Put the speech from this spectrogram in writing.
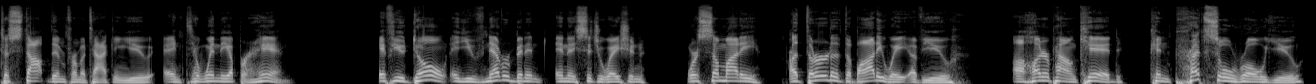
to stop them from attacking you and to win the upper hand? If you don't, and you've never been in, in a situation where somebody, a third of the body weight of you, a hundred pound kid, can pretzel roll you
